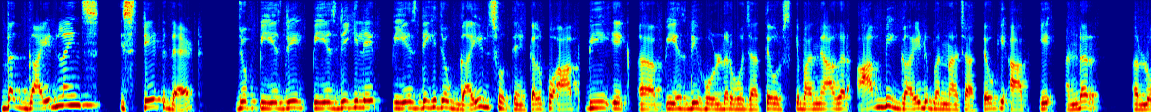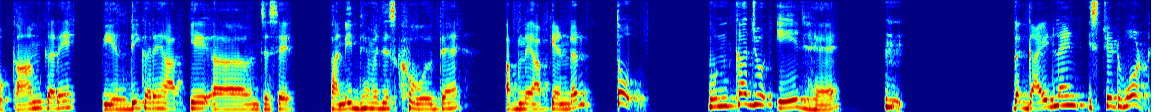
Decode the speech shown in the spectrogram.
द गाइडलाइंस स्टेट दैट जो पीएचडी पीएचडी के लिए पीएचडी के जो गाइड्स होते हैं, कल को आप भी एक पीएचडी होल्डर हो जाते हो, उसके बाद में अगर आप भी गाइड बनना चाहते हो कि आपके अंडर लोग काम करें पीएचडी करें आपके जैसे सानिध्य में जिसको बोलते हैं, अपने आपके अंडर तो उनका जो एज है the guideline state what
